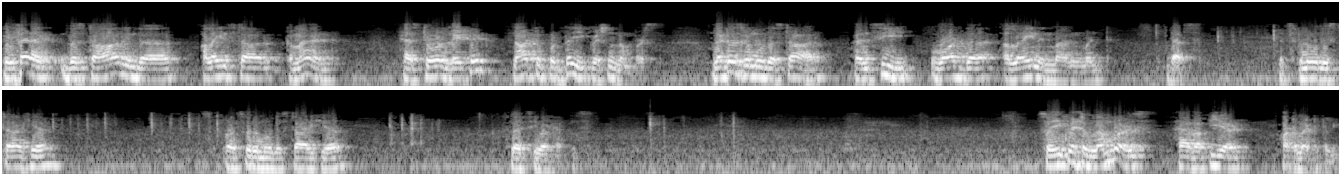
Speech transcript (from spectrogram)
In fact, the star in the align star command has told LaTeX not to put the equation numbers. Let us remove the star and see what the align environment does. Let's remove the star here. Also remove the star here. So Let's see what happens. So equation numbers have appeared automatically.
